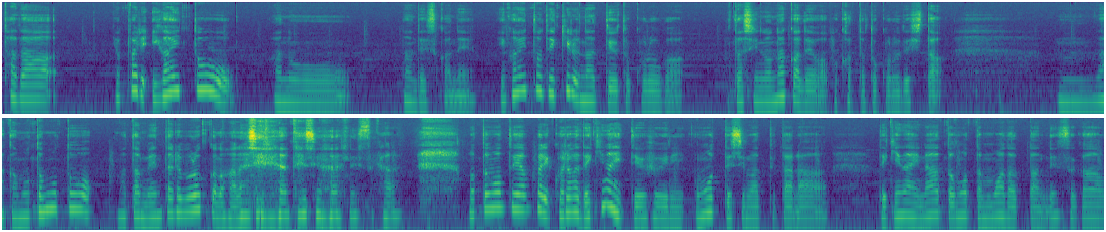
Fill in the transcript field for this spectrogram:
ただやっぱり意外とあの何ですかね意外とできるなっていうところが私の中では分かったところでした。うん、なんかもともとまたメンタルブロックの話になってしまうんですがもともとやっぱりこれはできないっていうふうに思ってしまってたらできないなと思ったままだったんですが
